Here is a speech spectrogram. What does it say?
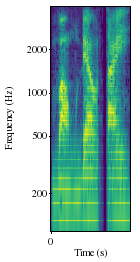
vòng đeo tay,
